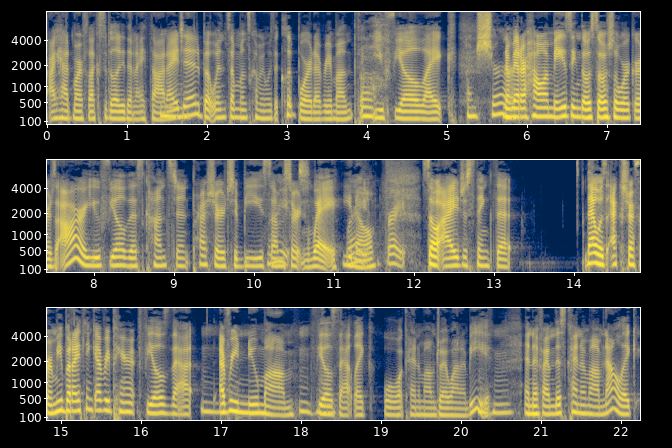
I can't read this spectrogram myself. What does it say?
I- had more flexibility than I thought I Mhm. did, but when someone's coming with a clipboard every month, Ugh. you feel like I'm sure. no matter how amazing those social workers are, you feel this constant pressure to be some Right. certain way, you Right, know. Right. So I just think that that was extra for me, but I think every parent feels that Mhm. every new mom Mhm. feels that like, well, what kind of mom do I want to be? Mhm. And if I'm this kind of mom now, like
